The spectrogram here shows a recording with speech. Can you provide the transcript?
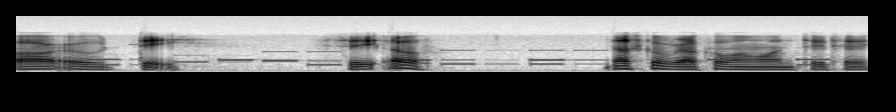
R-O-D. See, oh, let's go Rodco 1122.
